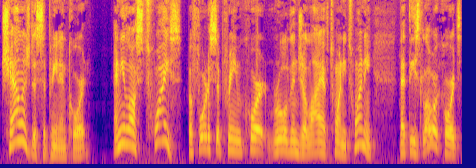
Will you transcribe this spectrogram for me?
challenged a subpoena in court and he lost twice before the Supreme Court ruled in July of 2020 that these lower courts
